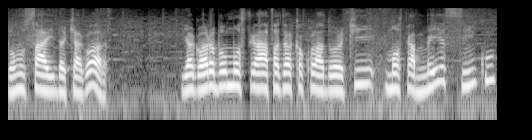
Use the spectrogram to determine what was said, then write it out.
Vamos sair daqui agora. E agora eu vou mostrar, fazer a calculadora aqui, mostrar 65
